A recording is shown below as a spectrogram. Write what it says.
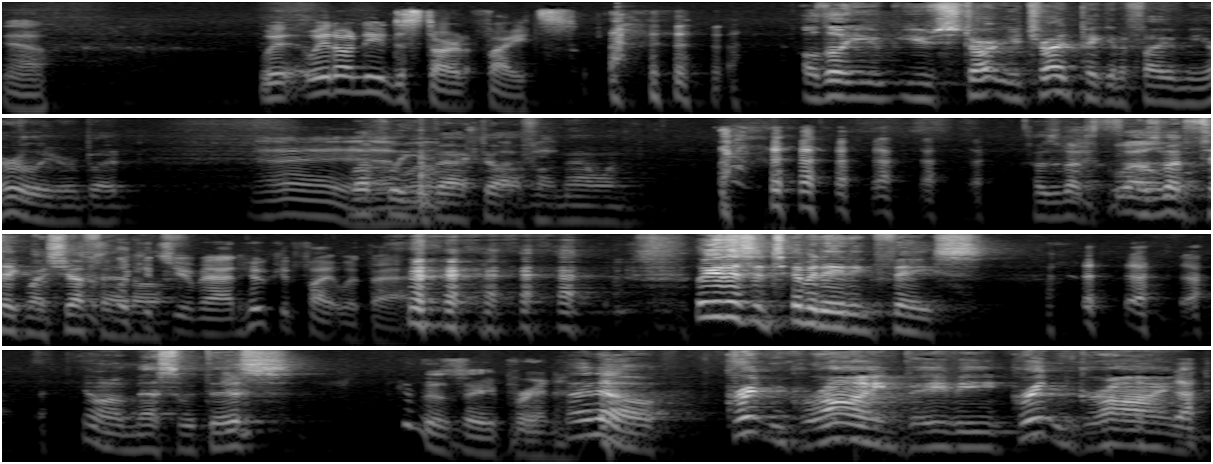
you know, we we don't need to start fights. Although you you start you tried picking a fight with me earlier, but yeah, luckily well, you backed off on that one. I was about to, well, I was about to take my chef hat look off. Look at you, man. Who could fight with that? look at this intimidating face. you don't want to mess with this. Look at this apron. I know. Grit and grind, baby. Grit and grind.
